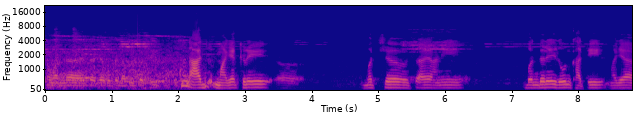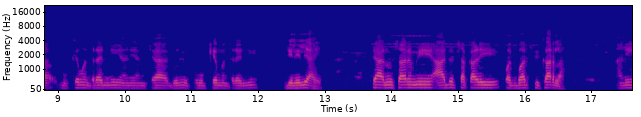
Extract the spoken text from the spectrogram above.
प्रश्न मांडले त्याच्याबद्दल पण आज माझ्याकडे मत्स्य व्यवसाय आणि बंदरे दोन खाती माझ्या मुख्यमंत्र्यांनी आणि आमच्या दोन्ही उपमुख्यमंत्र्यांनी दिलेली आहेत. त्यानुसार मी आजच सकाळी पदभार स्वीकारला आणि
